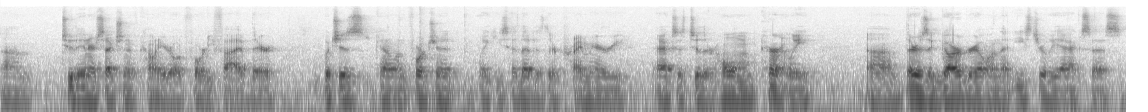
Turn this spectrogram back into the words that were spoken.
um, to the intersection of County Road 45 there, which is kind of unfortunate. Like you said, that is their primary access to their home currently. Um, There is a guardrail on that easterly access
